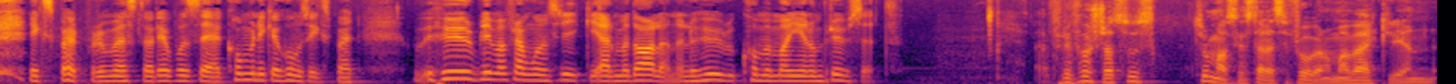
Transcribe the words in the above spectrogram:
expert på det mesta. Jag på att säga kommunikationsexpert. Hur blir man framgångsrik i Almedalen? Eller hur kommer man genom bruset? För det första så tror man ska ställa sig frågan om man verkligen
